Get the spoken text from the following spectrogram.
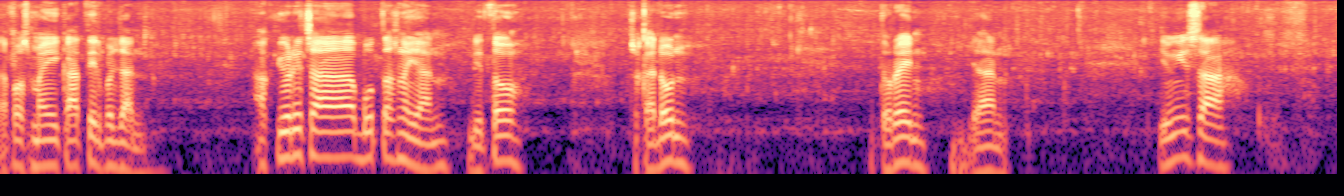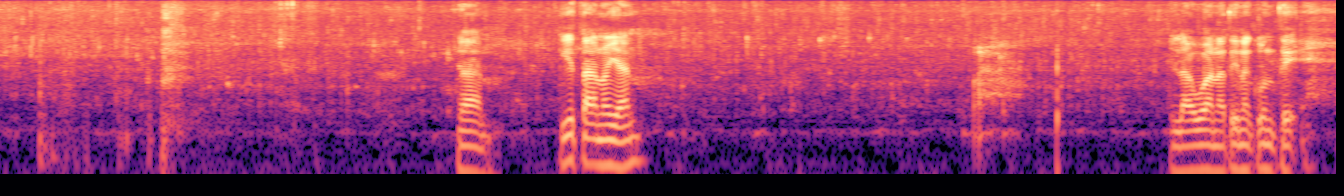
Tapos may cutter pa dyan. Accurate sa butas na yan dito. Tsaka doon. Ito rin yan. Yung isa yan. Kita ano yan? Ilawan natin ng kunti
